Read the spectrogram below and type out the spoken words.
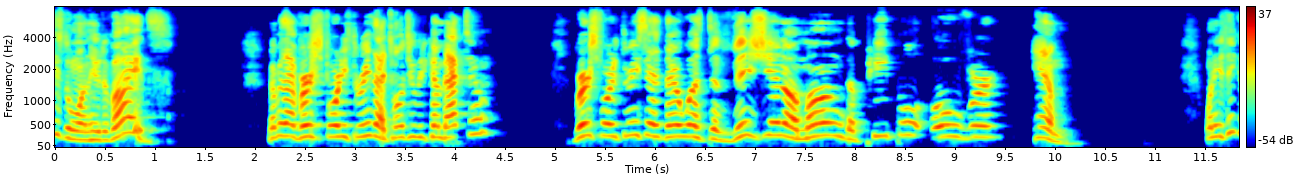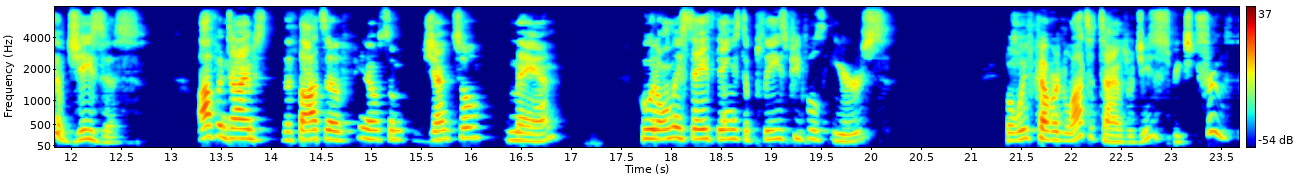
He's the one who divides. Remember that verse 43 that I told you we'd come back to? Verse 43 says there was division among the people over him. When you think of Jesus, oftentimes the thoughts of, you know, some gentle man who would only say things to please people's ears. But we've covered lots of times where Jesus speaks truth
